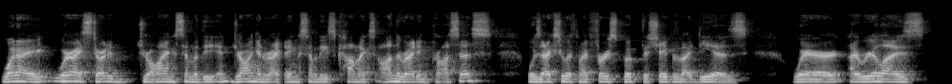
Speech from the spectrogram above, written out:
what i where i started drawing some of the drawing and writing some of these comics on the writing process was actually with my first book the shape of ideas where i realized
